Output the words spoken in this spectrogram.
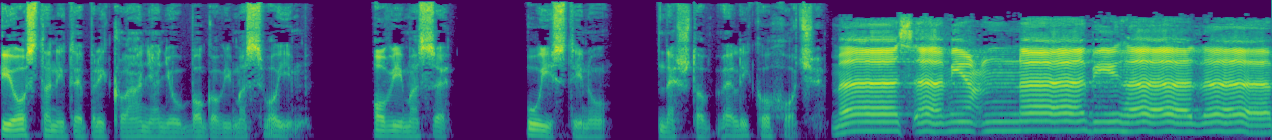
i ostanite pri klanjanju bogovima svojim. Ovima se u istinu nešto veliko hoće. Ma sami'na bi hada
